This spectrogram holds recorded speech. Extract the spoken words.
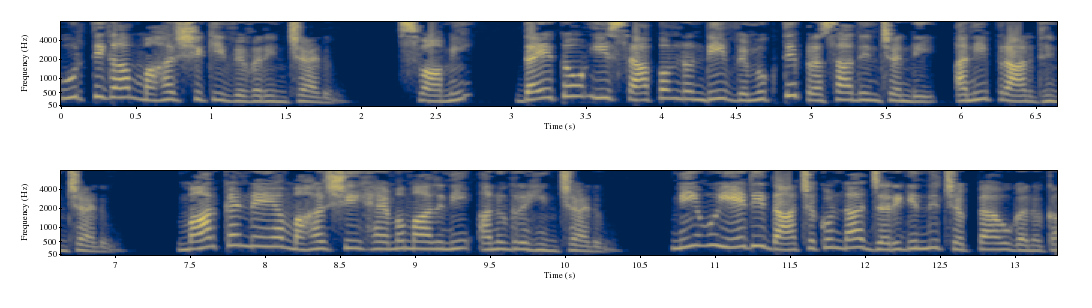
పూర్తిగా మహర్షికి వివరించాడు. స్వామి దయతో ఈ శాపం నుండి విముక్తి ప్రసాదించండి అని ప్రార్థించాడు. మార్కండేయ మహర్షి హేమమాలిని అనుగ్రహించాడు. నీవు ఏది దాచకుండా జరిగింది చెప్పావు గనుక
